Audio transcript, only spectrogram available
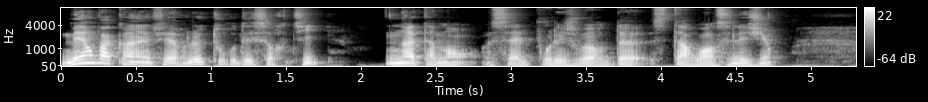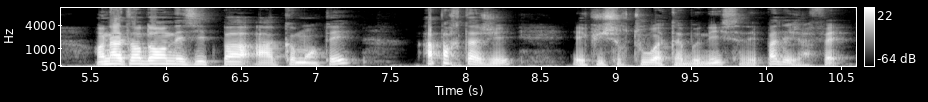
mais on va quand même faire le tour des sorties, notamment celles pour les joueurs de Star Wars Légion. En attendant, n'hésite pas à commenter, à partager, et puis surtout à t'abonner si ce n'est pas déjà fait.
